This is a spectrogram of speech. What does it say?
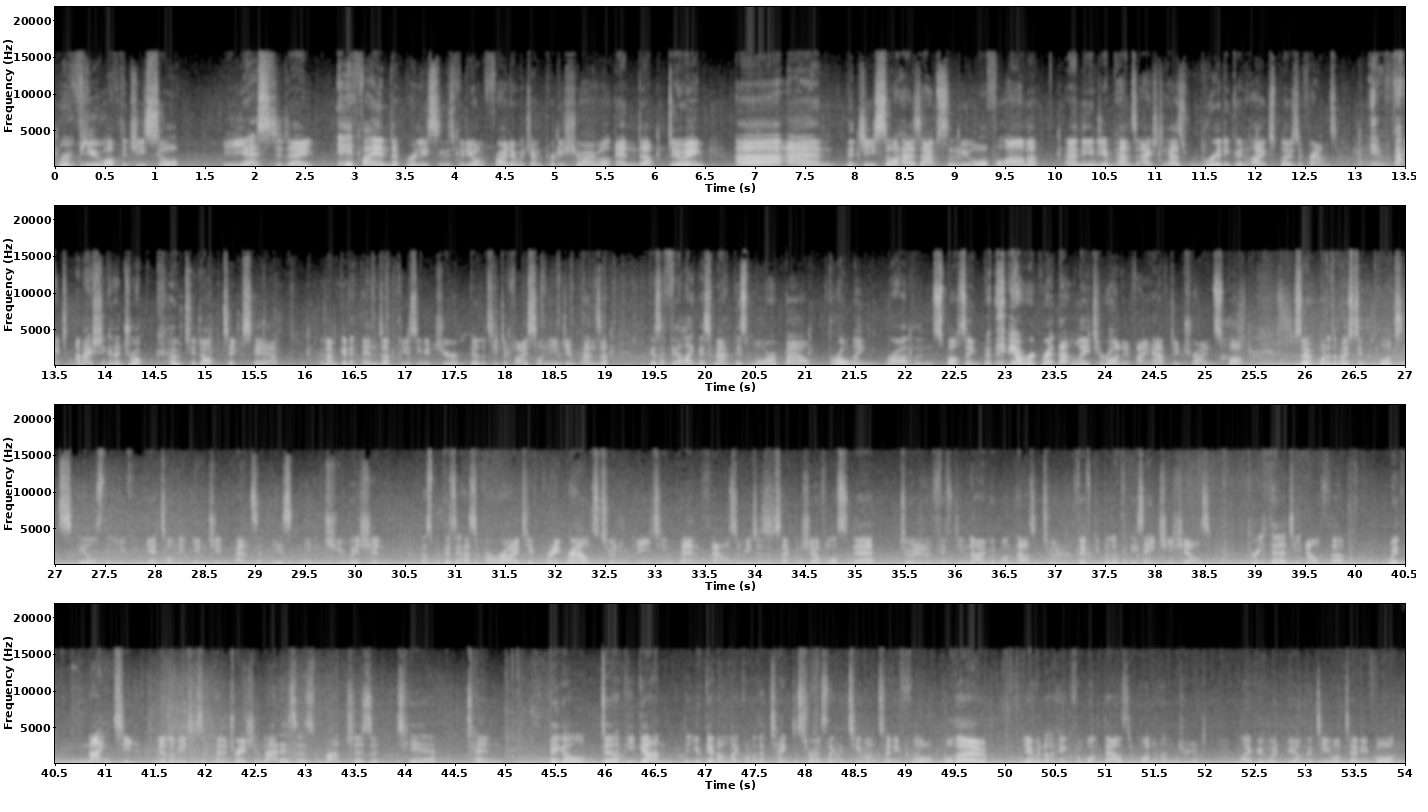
review of the GSOR yesterday, if I end up releasing this video on Friday, which I'm pretty sure I will end up doing. Uh, and the GSOR has absolutely awful armor. And the Indien Panzer actually has really good high explosive rounds. In fact, I'm actually going to drop coated optics here and I'm going to end up using a durability device on the Indien Panzer because I feel like this map is more about brawling rather than spotting, but maybe I'll regret that later on if I have to try and spot. So one of the most important skills that you can get on the Indien Panzer is intuition, and that's because it has a variety of great rounds, 218 pen, 1000 meters a second shell velocity there, 259 with 1250, but look at these HE shells, 330 alpha with 90 millimeters of penetration. That is as much as a tier 10 big old derpy gun that you get on like one of the tank destroyers like the T-124. Although, yeah, we're not hitting for 1,100 like we would be on the T-124.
